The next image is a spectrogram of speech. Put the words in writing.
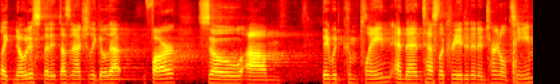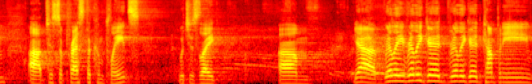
like noticed that it doesn't actually go that far. So um, they would complain, and then Tesla created an internal team uh, to suppress the complaints, which is like, um, yeah, really, really good, really good company,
